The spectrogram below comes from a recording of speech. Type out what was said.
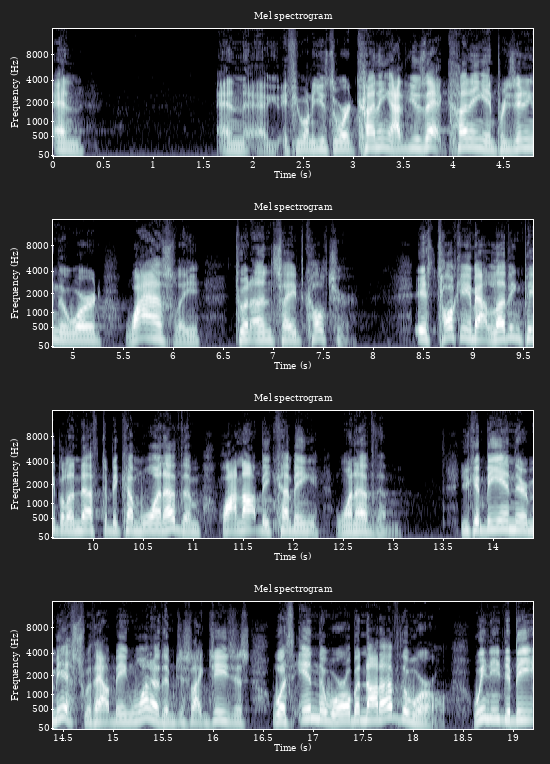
and and uh, if you want to use the word cunning, I'd use that cunning in presenting the word wisely to an unsaved culture. It's talking about loving people enough to become one of them while not becoming one of them. You can be in their midst without being one of them, just like Jesus was in the world but not of the world. We need to be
